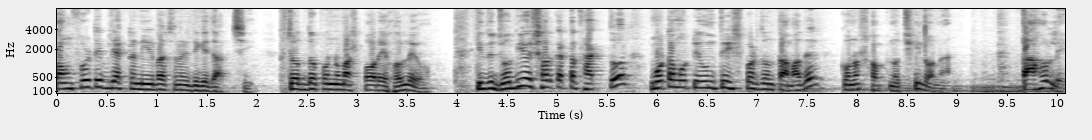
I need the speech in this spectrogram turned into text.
কমফোর্টেবলি একটা নির্বাচনের দিকে যাচ্ছি, চোদ্দ, পনেরো মাস পরে হলেও। কিন্তু যদিও সরকারটা থাকতো, মোটামুটি উনত্রিশ পর্যন্ত আমাদের কোনো স্বপ্ন ছিল না। তাহলে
